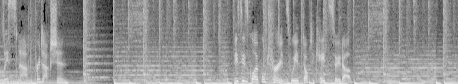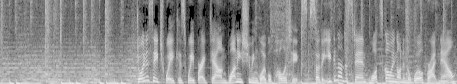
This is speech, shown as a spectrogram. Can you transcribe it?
listener production. This is Global Truths with Dr. Keith Suter. Join us each week as we break down one issue in global politics so that you can understand what's going on in the world right now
